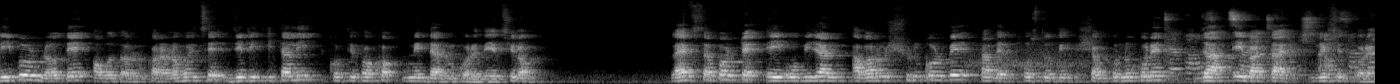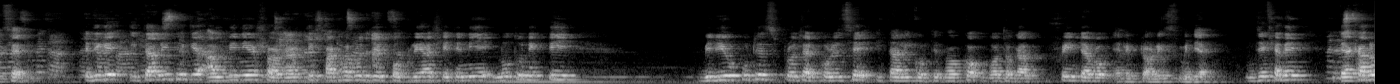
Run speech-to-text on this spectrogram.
লিবোর লিবোর্নোতে অবতরণ করানো হয়েছে, যেটি ইতালি কর্তৃপক্ষ নির্ধারণ করে দিয়েছিল। লাইফ সাপোর্টে এই অভিযান আবারও শুরু করবে, তাদের প্রস্তুতি সম্পূর্ণ করে যা এই বার্তায় নিশ্চিত করেছে। এদিকে ইতালি থেকে আলবেনিয়া শরণার্থী পাঠানোর যে প্রক্রিয়া, সেটি নিয়ে নতুন একটি ভিডিও ফুটেজ প্রচার করেছে ইতালি কর্তৃপক্ষ, গতকাল প্রিন্ট এবং ইলেকট্রনিক্স মিডিয়া যেখানে দেখানো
